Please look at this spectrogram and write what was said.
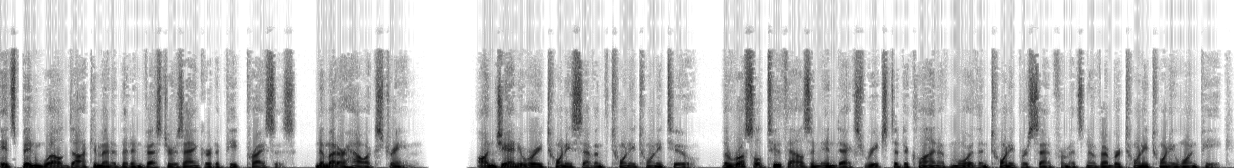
It's been well documented that investors anchor to peak prices, no matter how extreme. On January 27, 2022, the Russell 2000 index reached a decline of more than 20% from its November 2021 peak.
